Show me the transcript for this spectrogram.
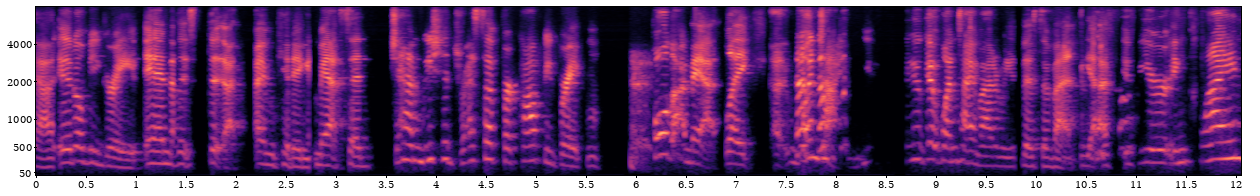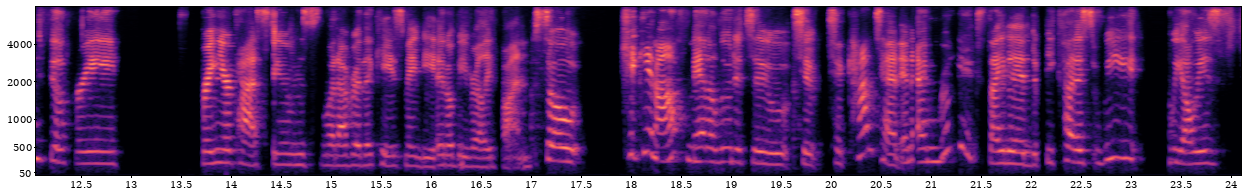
Yeah, it'll be great. And this, the, I'm kidding. Matt said, Jen, we should dress up for coffee break. Hold on, Matt. Like uh, one time, you, you, get one time out of me this event. Yeah, if, if you're inclined, feel free. Bring your costumes, whatever the case may be. It'll be really fun. So kicking off, Matt alluded to to to content, and I'm really excited because we we always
